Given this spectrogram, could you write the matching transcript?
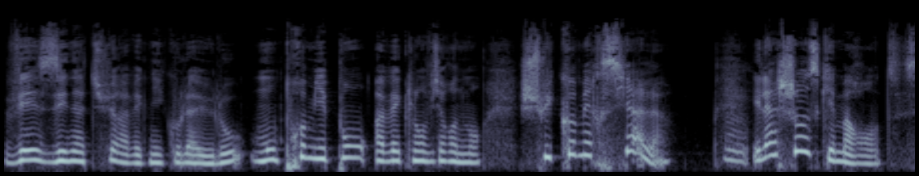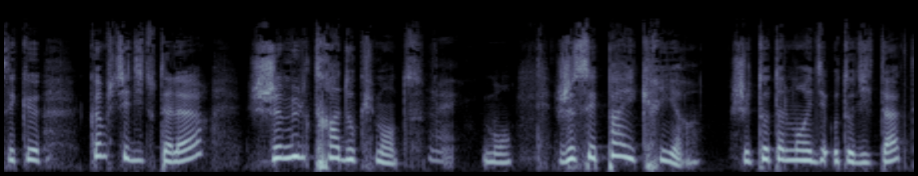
VSD Nature avec Nicolas Hulot, mon premier pont avec l'environnement. Je suis commercial. Mm. Et la chose qui est marrante, c'est que, comme je t'ai dit tout à l'heure, je m'ultra documente. Bon, je sais pas écrire. Je suis totalement autodidacte.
